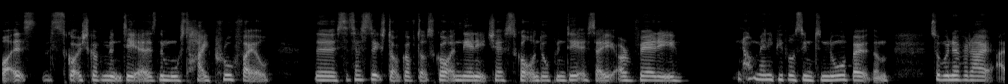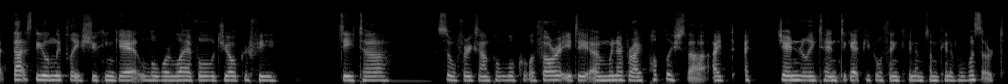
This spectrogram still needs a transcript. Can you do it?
But it's the Scottish Government data is the most high profile. The statistics.gov.scot and the NHS Scotland open data site are very not many people seem to know about them. So whenever I that's the only place you can get lower level geography data. So for example, local authority data. And whenever I publish that, I, I generally tend to get people thinking I'm some kind of a wizard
